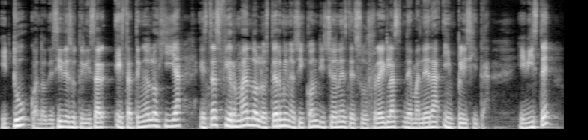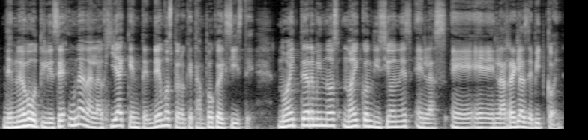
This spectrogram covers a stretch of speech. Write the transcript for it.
Y tú, cuando decides utilizar esta tecnología, estás firmando los términos y condiciones de sus reglas de manera implícita. Y viste, de nuevo utilicé una analogía que entendemos pero que tampoco existe. No hay términos, no hay condiciones en las, eh, en las reglas de Bitcoin.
